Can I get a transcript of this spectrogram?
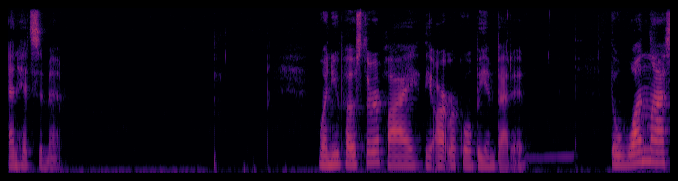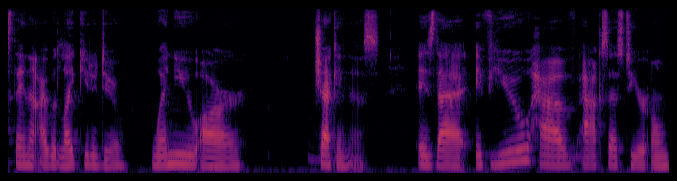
and hit submit. When you post the reply, the artwork will be embedded. The one last thing that I would like you to do when you are checking this is that if you have access to your own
